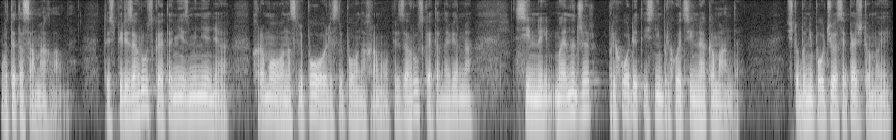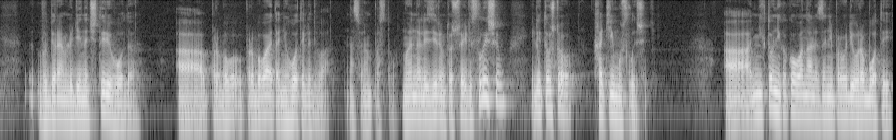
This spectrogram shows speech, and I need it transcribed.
Вот это самое главное. То есть перезагрузка — это не изменение хромого на слепого или слепого на хромого. Перезагрузка — это, наверное, сильный менеджер — приходит, и с ним приходит сильная команда. Чтобы не получилось опять, что мы выбираем людей на 4 года, а пробывают они год или два на своем посту. Мы анализируем то, что или слышим, или то, что хотим услышать. А никто никакого анализа не проводил работы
